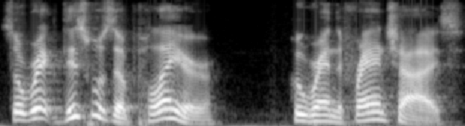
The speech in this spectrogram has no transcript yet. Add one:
so Rick, this was a player who ran the franchise.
